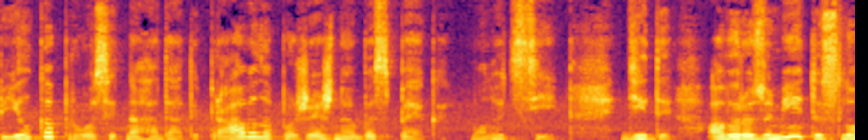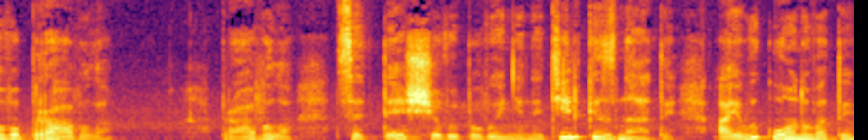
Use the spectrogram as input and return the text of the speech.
білка просить нагадати правила пожежної безпеки. Молодці. Діти, а ви розумієте слово правила? Правила це те, що ви повинні не тільки знати, а й виконувати.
